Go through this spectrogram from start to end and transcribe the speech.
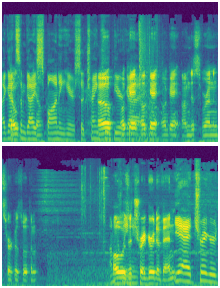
I got Don't- some guys don't. spawning here, so try and Oh, keep your okay, guy. okay, okay. okay. I'm just running circles with them. I'm oh, it was a triggered event. Yeah, it triggered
